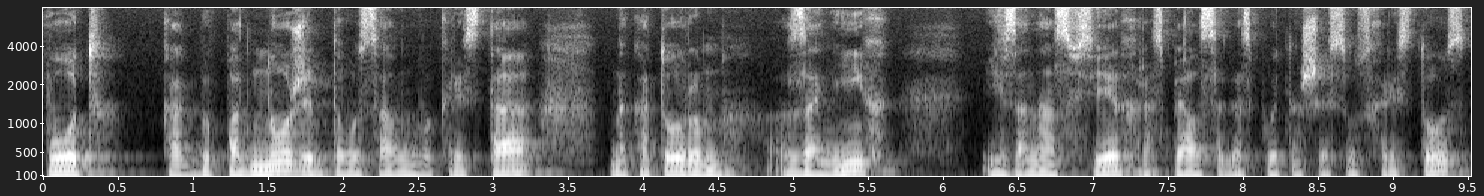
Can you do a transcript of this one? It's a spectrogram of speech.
под как бы подножием того самого креста, на котором за них и за нас всех распялся Господь наш Иисус Христос,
